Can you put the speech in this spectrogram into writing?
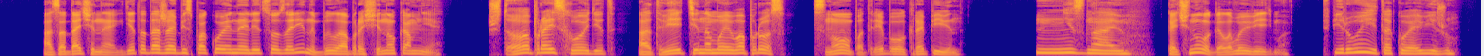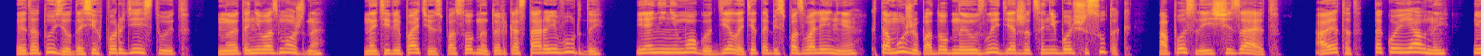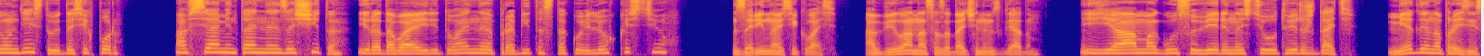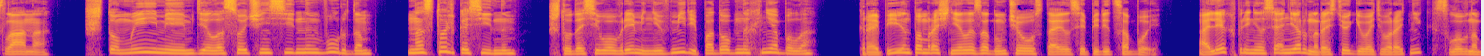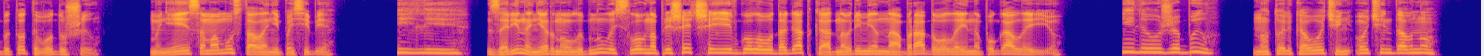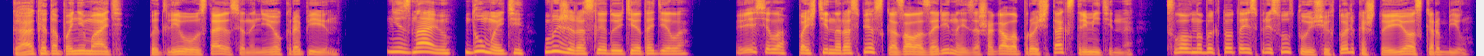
Озадаченное, где-то даже обеспокоенное лицо Зарины было обращено ко мне. «Что происходит? Ответьте на мой вопрос!» Снова потребовал Крапивин. «Не знаю», — качнула головой ведьма. «Впервые такое вижу. Этот узел до сих пор действует, но это невозможно. На телепатию способны только старые вурды, и они не могут делать это без позволения. К тому же подобные узлы держатся не больше суток, а после исчезают. А этот такой явный, и он действует до сих пор. А вся ментальная защита, и родовая, и ритуальная, пробита с такой легкостью». Зарина осеклась, обвела нас озадаченным взглядом. «Я могу с уверенностью утверждать», — медленно произнесла она, «что мы имеем дело с очень сильным вурдом, настолько сильным, что до сего времени в мире подобных не было». Крапивин помрачнел и задумчиво уставился перед собой. Олег принялся нервно расстегивать воротник, словно бы тот его душил. Мне и самому стало не по себе. Или... Зарина нервно улыбнулась, словно пришедшая ей в голову догадка одновременно обрадовала и напугала ее. Или уже был, но только очень-очень давно. Как это понимать? Пытливо уставился на нее Крапивин. Не знаю, думайте, вы же расследуете это дело. Весело, почти нараспев, сказала Зарина и зашагала прочь так стремительно, словно бы кто-то из присутствующих только что ее оскорбил.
